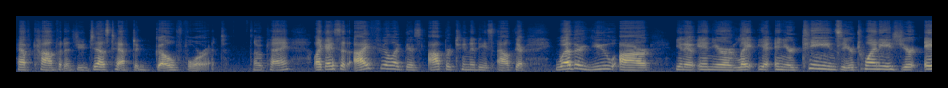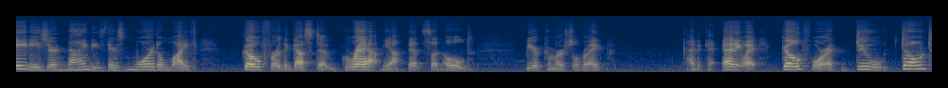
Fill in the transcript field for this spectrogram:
have confidence. You just have to go for it. Okay? Like I said, I feel like there's opportunities out there. Whether you are you know, in your late, in your teens, your 20s, your 80s, your 90s, there's more to life. Go for the gusto. Grab. Yeah, that's an old beer commercial, right? Of. Anyway, Go for it. Do don't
